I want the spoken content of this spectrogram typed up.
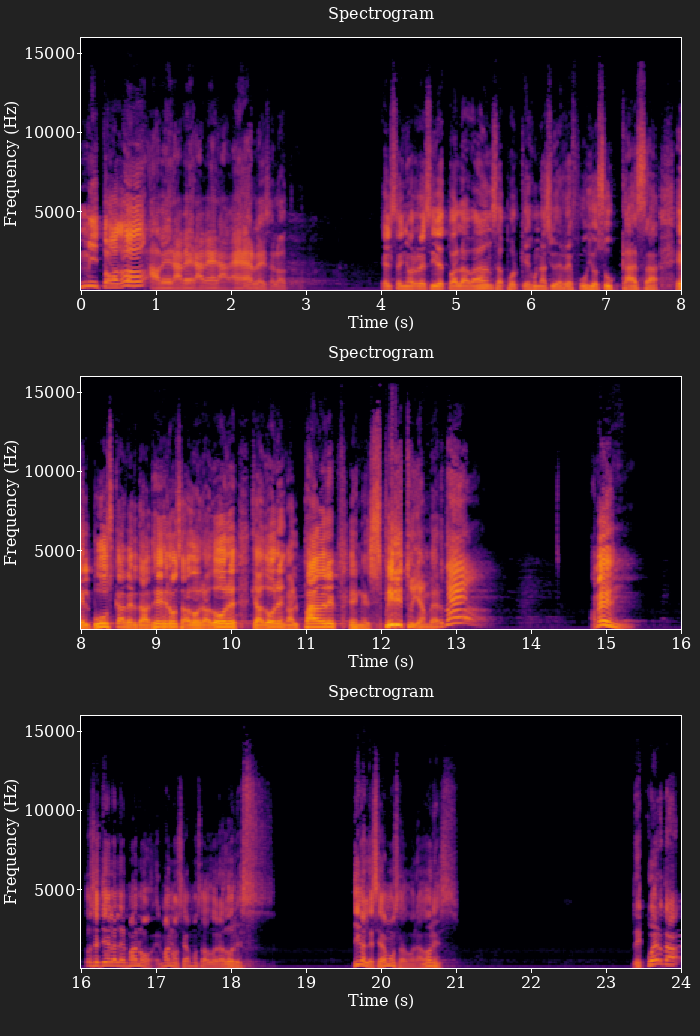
mi todo, a ver, a ver, a ver, a ver, le dice el otro. El Señor recibe tu alabanza porque es una ciudad de refugio, su casa. Él busca verdaderos adoradores que adoren al Padre en espíritu y en verdad. Amén. Entonces dígale al hermano, hermano, seamos adoradores. Dígale, seamos adoradores. Recuerda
